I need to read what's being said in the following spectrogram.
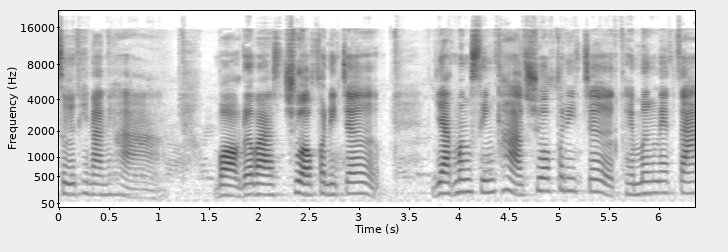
ซื้อที่นั่นค่ะ บอกด้วยว่าชัวร์เฟอร์นิเจอร์ อยากเมืองสิงค่ะชัวเฟอร์นิเจอร์เคยเมืองแน่จ้า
